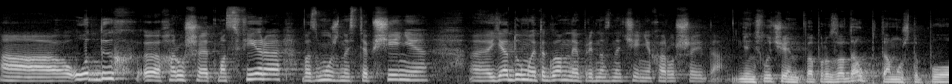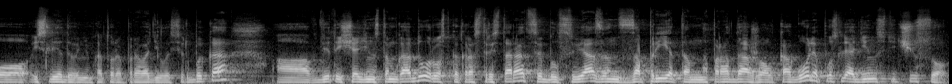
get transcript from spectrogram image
а, отдых, э, хорошая атмосфера, возможность общения – Э, я думаю, это главное предназначение хорошая еда. Я не случайно этот вопрос задал, потому что по исследованиям, которые проводилось РБК, в 2011 году рост как раз ресторации был связан с запретом на продажу алкоголя после 11 часов.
